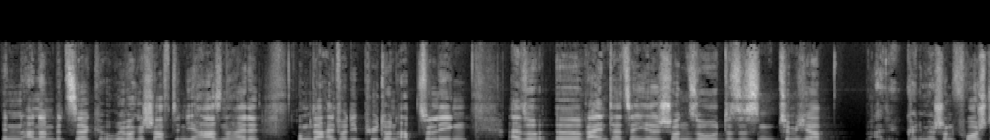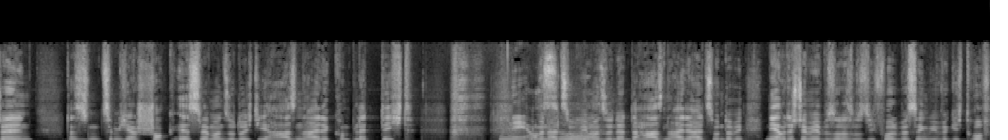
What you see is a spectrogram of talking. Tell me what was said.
in einen anderen Bezirk rübergeschafft in die Hasenheide, um da einfach die Python abzulegen. Also äh, rein tatsächlich ist es schon so, dass es ein ziemlicher also ich könnte mir schon vorstellen, dass es ein ziemlicher Schock ist, wenn man so durch die Hasenheide komplett dicht Nee, wenn man halt so. wie man so in der Hasenheide halt so unterwegs. Nee, aber das stelle mir besonders lustig vor. Du bist irgendwie wirklich drauf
